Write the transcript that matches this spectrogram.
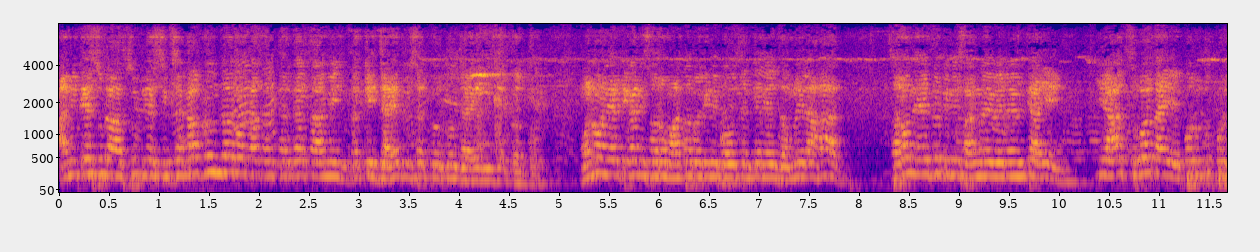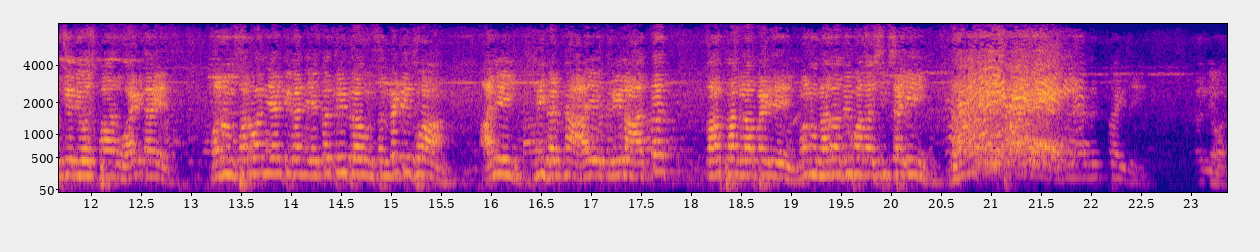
आणि ते सुद्धा सुज्ञ शिक्षकाकडून जर होत असेल तर त्याचा आम्ही नक्की जाहीर निषेध करतो जाहीर निषेध करतो. म्हणून या ठिकाणी सर्व माता भगिनी बहुसंख्येने जमलेले आहात. सर्वांना एकजुटीने सांगणे विनंती आहे की आज सुरुवात आहे परंतु पुढचे दिवस फार वाईट आहेत. म्हणून सर्वांनी या ठिकाणी एकत्रित राहून संघटित व्हा. आणि ही घटना आहे स्त्रीला आताच साथ लागला पाहिजे. म्हणून नराधी मला शिक्षा ही पाहिजे. धन्यवाद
